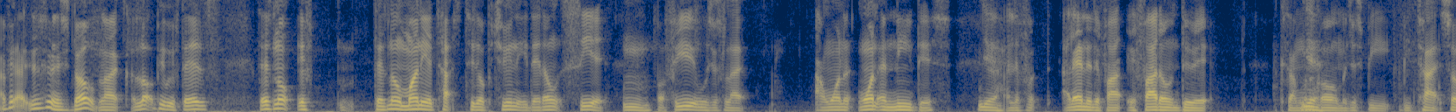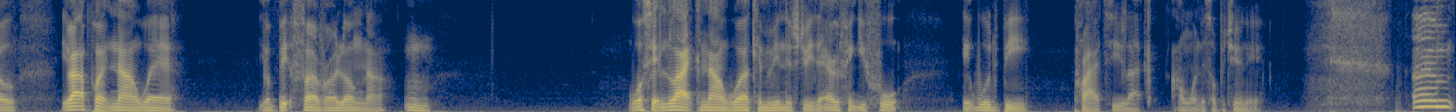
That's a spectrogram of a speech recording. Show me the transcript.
I feel like, this is dope. Like a lot of people, if there's there's not if there's no money attached to the opportunity, they don't see it. Mm. But for you, it was just like, I want want and need this, Yeah. and if at the end it, if I if I don't do it, because I'm gonna Yeah. go home and just be be tight. So you're at a point now where you're a bit further along now. Mm. What's it like now working with industries that everything you thought it would be prior to you? Like, I want this opportunity. Um,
